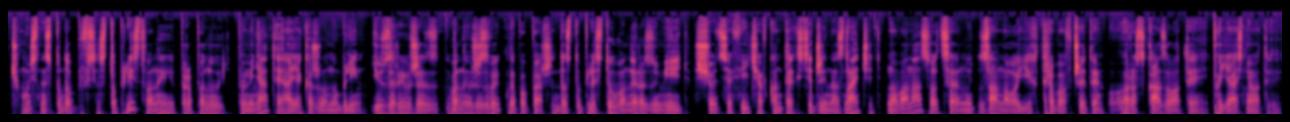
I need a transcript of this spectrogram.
чомусь не сподобався стоп-ліст, вони пропонують поміняти. А я кажу: ну блін, юзери вже вони вже звикли. По перше, до стоп-лісту, вони розуміють, що ця фіча в контексті джина значить. Нова назва це ну заново їх треба вчити, розказувати, пояснювати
